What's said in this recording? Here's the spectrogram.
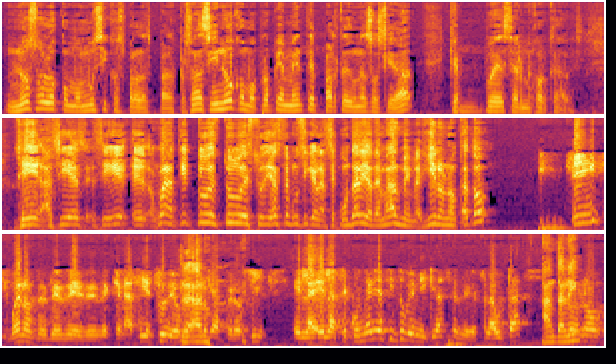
no solo como músicos para las, para las personas, sino como propiamente parte de una sociedad que puede ser mejor cada vez. Sí, así es. Sí, eh, bueno, tú, tú estudiaste música en la secundaria, además, me imagino, ¿no, Tato? Sí, bueno, desde, desde, que nací estudio música, pero sí, en la, en la, secundaria sí tuve mi clase de flauta. Ándale. No,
